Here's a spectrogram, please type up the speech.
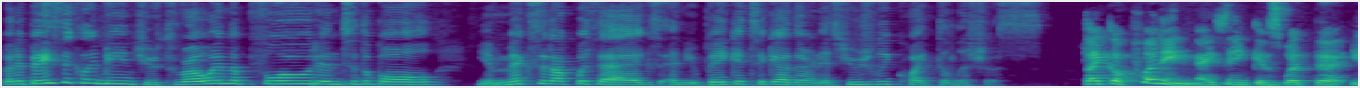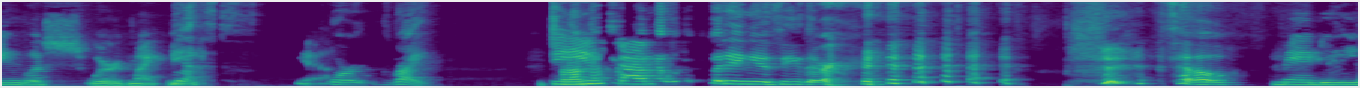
But it basically means you throw in the food into the bowl, you mix it up with eggs, and you bake it together, and it's usually quite delicious. Like a pudding, I think is what the English word might be. Yes. Yeah. Or right. Do But I'm you not have what the pudding is either. so maybe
